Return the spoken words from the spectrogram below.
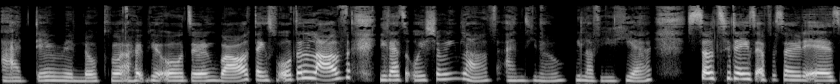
and Darren Noku. I hope you're all doing well. Thanks for all the love. You guys are always showing love, and you know, we love you here. So today's episode is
